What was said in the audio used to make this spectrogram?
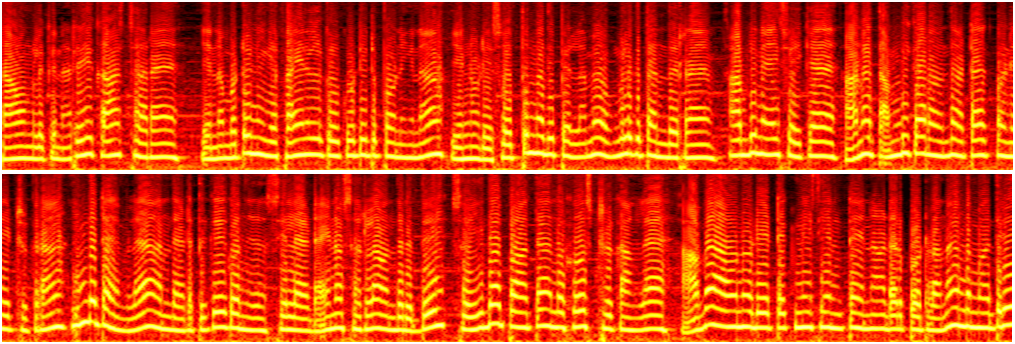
நான் உங்களுக்கு நிறைய காசு தரேன். என்னை மட்டும் நீங்க ஃபைனலுக்கு கூட்டிட்டு போனீங்கன்னா என்னுடைய சொத்து மதிப்பு எல்லாமே உங்களுக்கு தந்துடுறேன். அப்படின்னு ஐஸ் வைக்க ஆனா தம்பிக்காரன் வந்து அட்டாக் பண்ணிட்டு இருக்கிறான். இந்த டைம்ல அந்த இடத்துக்கு கொஞ்சம் சில டைனோசர்லாம் வந்துருது. சோ இதை பார்த்து அந்த ஹோஸ்ட் இருக்காங்களே அவன் அவனுடைய டெக்னீஷியன் என்ன ஆர்டர் போடுறானோ அந்த மாதிரி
